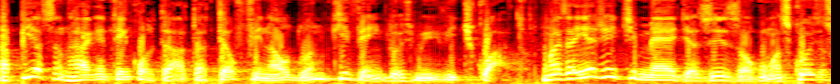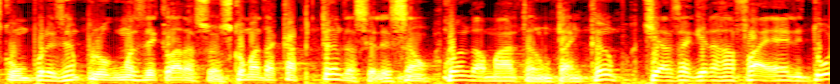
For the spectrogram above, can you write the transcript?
A Pia Sandhagen tem contrato até o final do ano que vem, 2024. Mas aí a gente mede às vezes algumas coisas, como por exemplo algumas declarações, como a da capitã da seleção, quando a Marta não está em campo, que é a zagueira Rafael do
